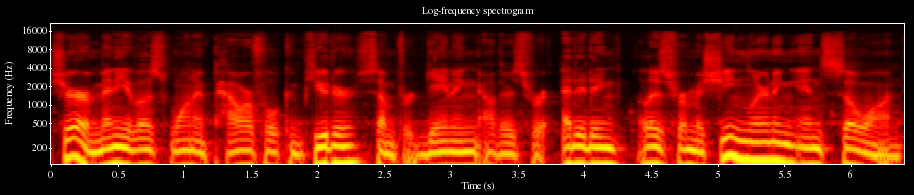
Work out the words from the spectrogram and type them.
Sure, many of us want a powerful computer, some for gaming, others for editing, others for machine learning, and so on.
